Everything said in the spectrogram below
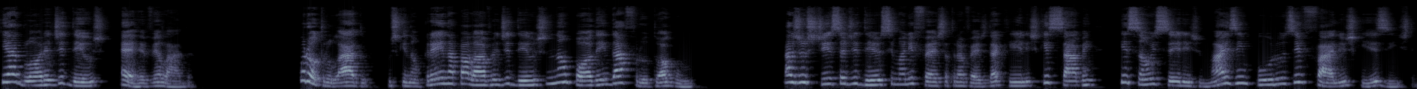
que a glória de Deus é revelada. Por outro lado, os que não creem na palavra de Deus não podem dar fruto algum. A justiça de Deus se manifesta através daqueles que sabem que são os seres mais impuros e falhos que existem.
